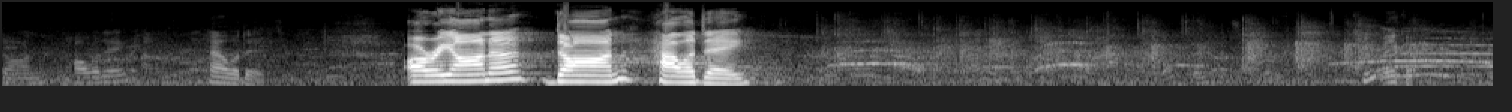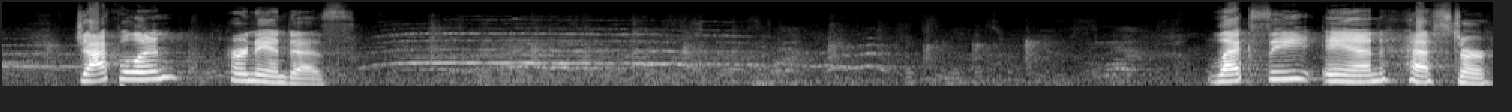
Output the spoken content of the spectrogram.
Dawn Halliday. Ariana Don Holliday Jacqueline Hernandez. Lexi Ann Hester.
